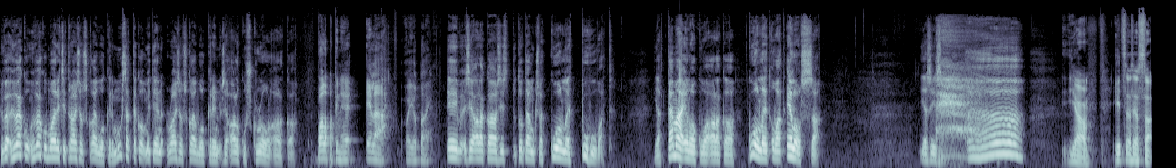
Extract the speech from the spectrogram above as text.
Hyvä, hyvä, kun, hyvä kun mainitsit Rise of Skywalkerin. Muistatteko, miten Rise of Skywalkerin se alku scroll alkaa? Palpatine elää vai jotain. Ei, se alkaa siis toteamuksella kuolleet puhuvat. Ja tämä elokuva alkaa kuolleet ovat elossa. Ja siis... Joo, itse asiassa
